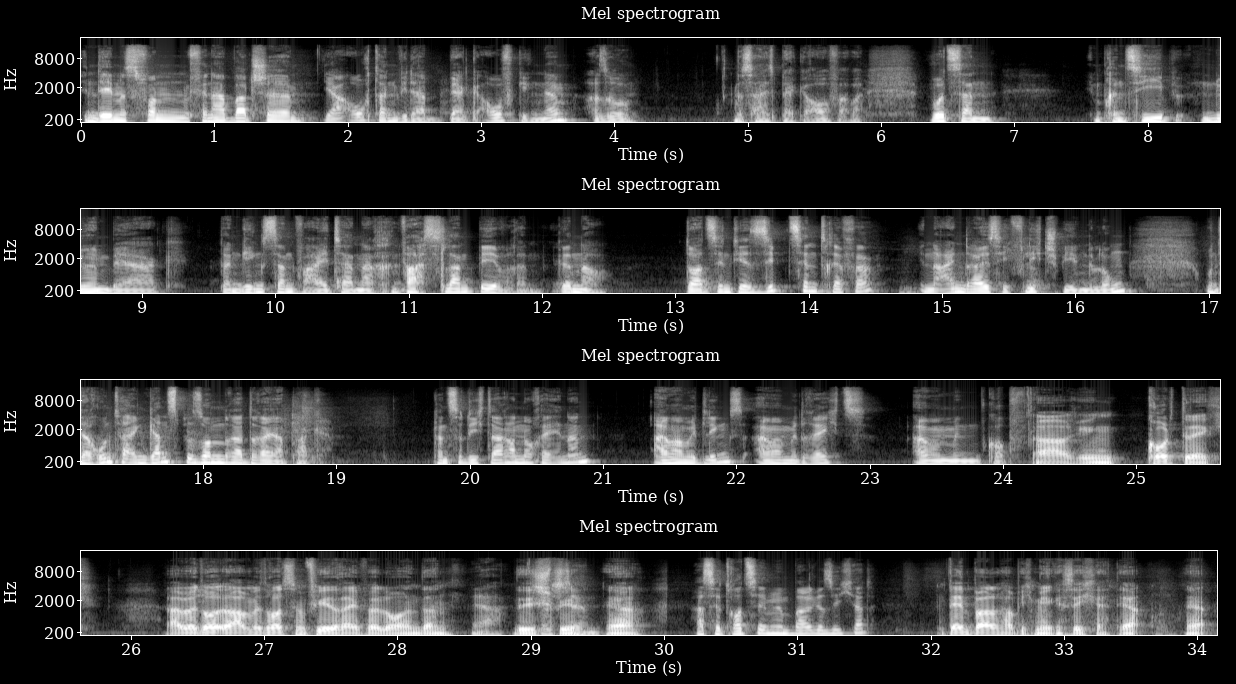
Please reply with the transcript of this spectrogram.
indem es von Fenerbahce ja auch dann wieder bergauf ging, ne? Also, was heißt bergauf, aber wurde es dann im Prinzip Nürnberg, dann ging es dann weiter nach Wasland Beveren, ja. genau. Dort sind dir 17 Treffer in 31 Pflichtspielen gelungen und darunter ein ganz besonderer Dreierpack. Kannst du dich daran noch erinnern? Einmal mit links, einmal mit rechts, aber mit dem Kopf. Ah, gegen Kortrek. Aber da haben wir trotzdem 4-3 verloren dann. Ja. Dieses Spiel. Stimmt. Ja. Hast du trotzdem den Ball gesichert? Den Ball habe ich mir gesichert, ja. Ja.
